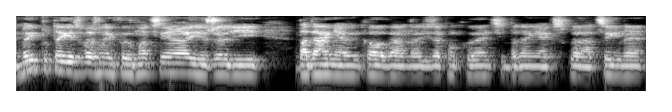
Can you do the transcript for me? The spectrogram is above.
No i tutaj jest ważna informacja, jeżeli badania rynkowe, analiza konkurencji, badania eksploracyjne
